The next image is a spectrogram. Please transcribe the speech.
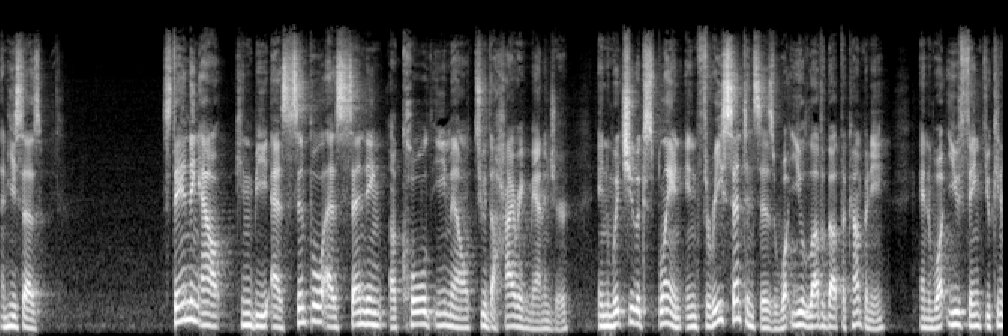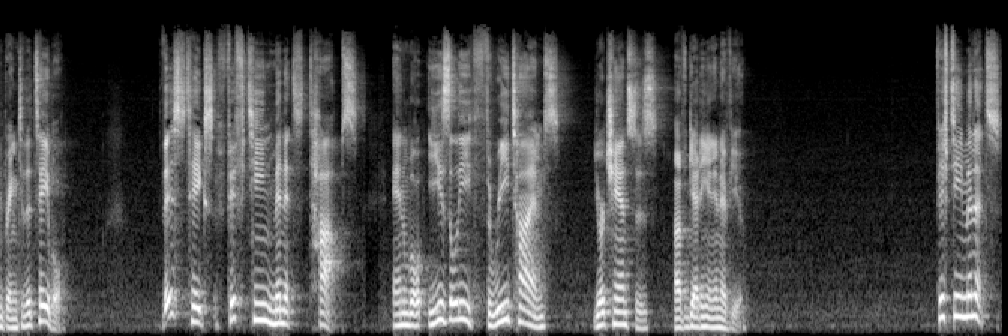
And he says, Standing out can be as simple as sending a cold email to the hiring manager in which you explain in three sentences what you love about the company and what you think you can bring to the table. This takes 15 minutes tops and will easily three times your chances of getting an interview. 15 minutes.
